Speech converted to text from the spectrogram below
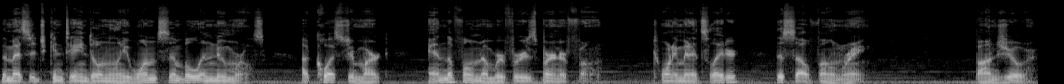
The message contained only one symbol and numerals, a question mark, and the phone number for his burner phone. 20 minutes later, the cell phone rang. Bonjour.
